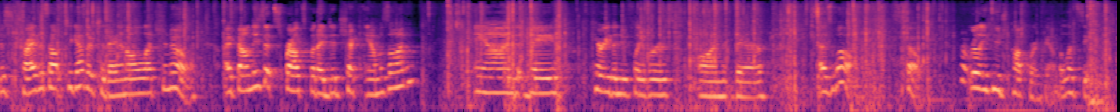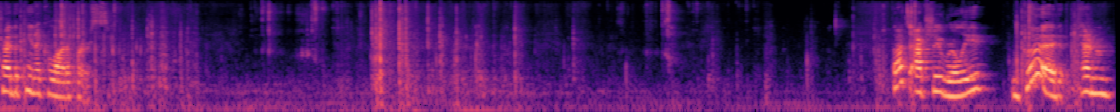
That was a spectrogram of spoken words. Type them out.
just try this out together today and I'll let you know. I found these at Sprouts, but I did check Amazon and they carry the new flavors on there as well. So, not really a huge popcorn fan, but let's see. Let's try the pina colada first. That's actually really good and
